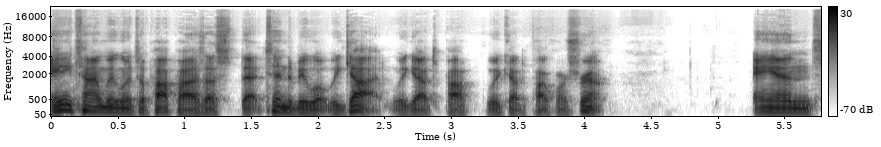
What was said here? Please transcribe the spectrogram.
anytime we went to Popeyes, that's that tend to be what we got. We got the pop we got the popcorn shrimp. And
